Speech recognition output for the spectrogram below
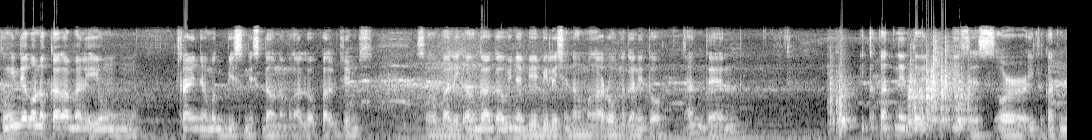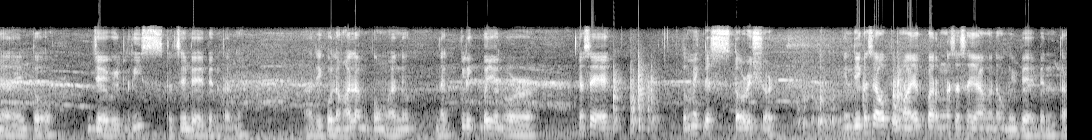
kung hindi ako nagkakamali yung try niya mag-business daw ng mga local gems. So balik ang gagawin niya, bibili siya ng mga raw na ganito and then ikakat nito into pieces or ikakat niya into jewelries tapos ibebenta niya. Ah, di ko lang alam kung ano, nag-click ba yun or kasi to make the story short, hindi kasi ako pumayag parang nasasayangan ako may bebenta.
